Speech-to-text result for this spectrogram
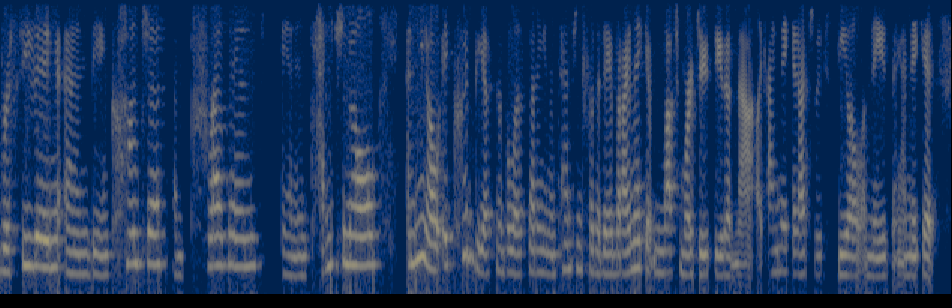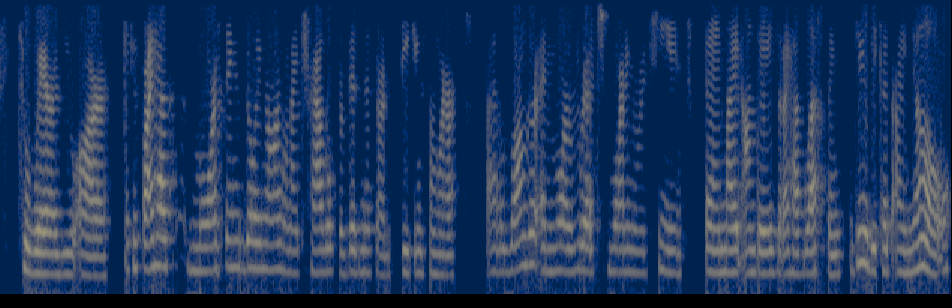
receiving and being conscious and present and intentional. And you know, it could be as simple as setting an intention for the day, but I make it much more juicy than that. Like I make it actually feel amazing. I make it to where you are. Like if I have more things going on when I travel for business or I'm speaking somewhere, I have a longer and more rich morning routine than I might on days that I have less things to do because I know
